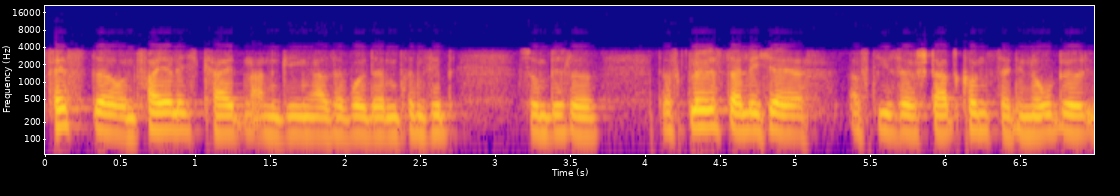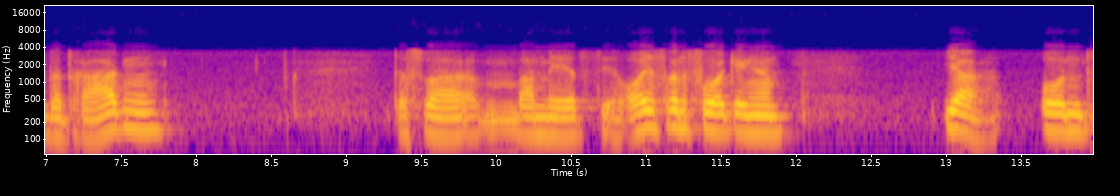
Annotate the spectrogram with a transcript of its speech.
Feste und Feierlichkeiten anging. Also er wollte im Prinzip so ein bisschen das Klösterliche auf diese Stadt Konstantinopel übertragen. Das war, waren mir jetzt die äußeren Vorgänge. Ja, und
